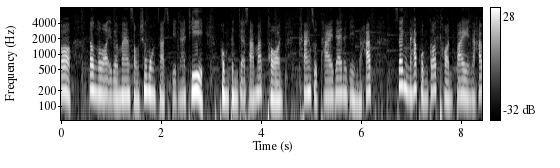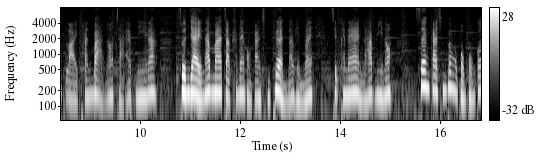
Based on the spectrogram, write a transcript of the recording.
ก็ต้องรออีกประมาณ 2 ชั่วโมง 31 นาที ผมถึงจะสามารถถอนครั้งสุดท้ายได้นั่นเองนะครับซึ่งนะครับผมก็ถอนไปนะครับหลายพันบาทเนาะจากแอปนี้นะส่วนใหญ่นะครับมาจากคะแนนของการชินเพื่อนนะเห็นไหม10 คะแนนนะครับนี่เนาะ ซึ่งการเชิญเพื่อนของผมผมก็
